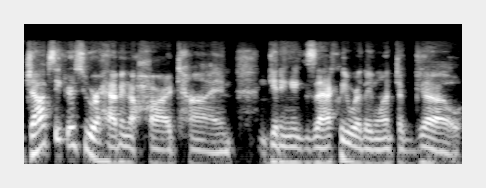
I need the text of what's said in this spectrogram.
job seekers who are having a hard time mm-hmm. getting exactly where they want to go,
